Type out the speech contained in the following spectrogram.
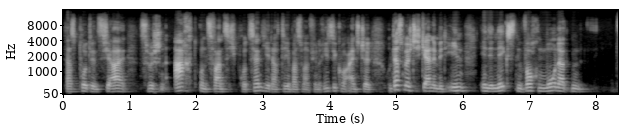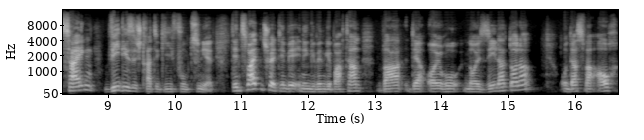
das Potenzial zwischen 8 und 20 Prozent, je nachdem, was man für ein Risiko einstellt. Und das möchte ich gerne mit Ihnen in den nächsten Wochen, Monaten zeigen, wie diese Strategie funktioniert. Den zweiten Trade, den wir in den Gewinn gebracht haben, war der Euro-Neuseeland-Dollar. Und das war auch,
